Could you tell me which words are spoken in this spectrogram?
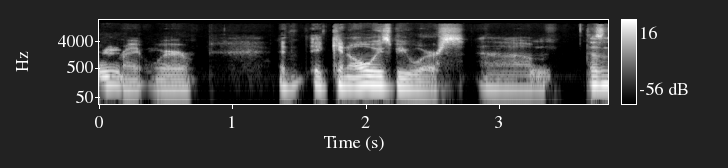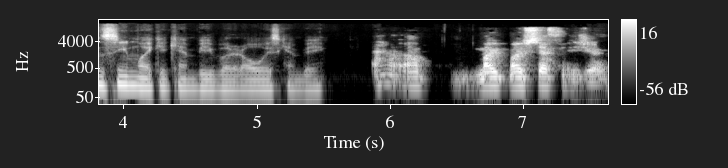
mm. right? Where it, it can always be worse. Um, mm. doesn't seem like it can be, but it always can be. Uh, uh, most definitely, Joe.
